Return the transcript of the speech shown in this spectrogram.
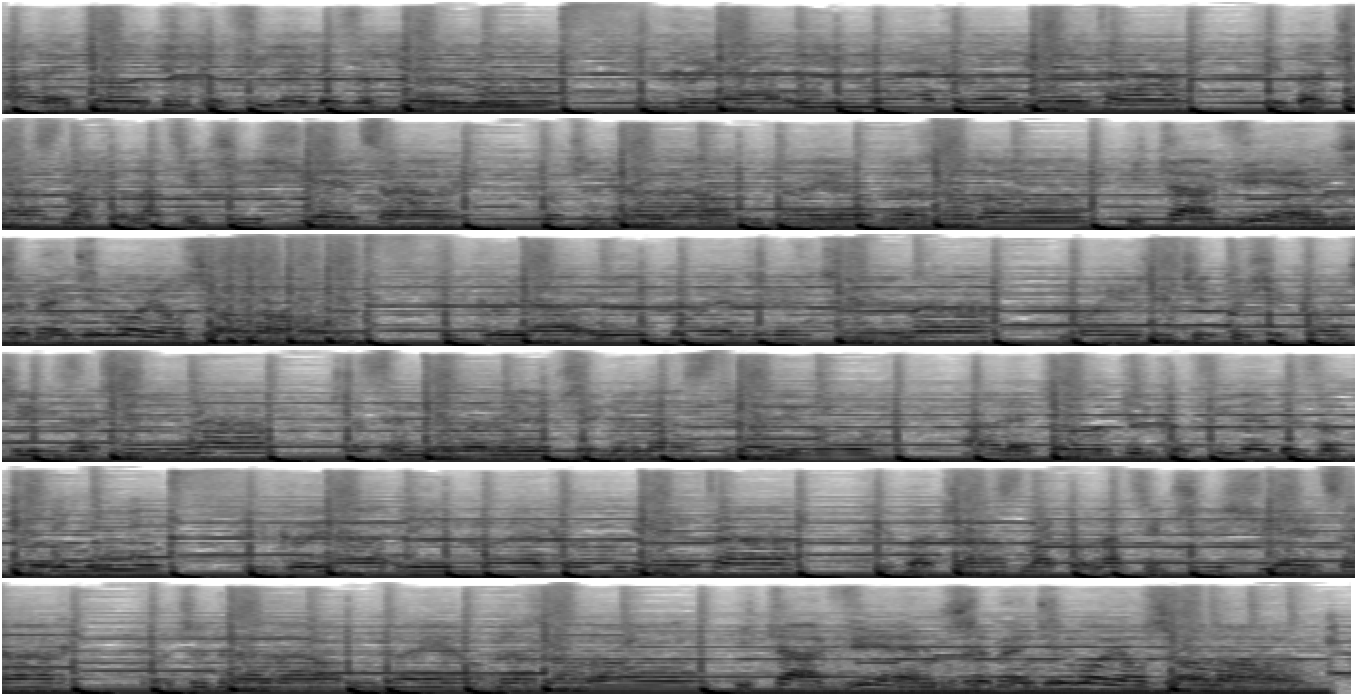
Ale to tylko chwile bez odbioru. Tylko ja i moja kobieta Chyba czas na kolację przy świecach. Choć udaje obrażoną. I tak wiem, że będzie moją żoną. sounds so long.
